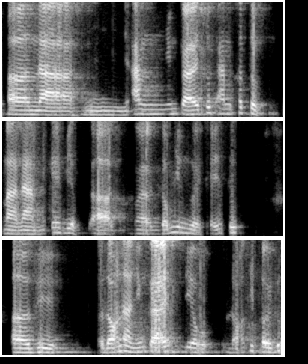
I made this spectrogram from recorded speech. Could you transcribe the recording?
uh, là ăn những cái thức ăn khất thực mà làm những cái việc uh, giống như người thế sự à, thì đó là những cái điều đó thì tôi đức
